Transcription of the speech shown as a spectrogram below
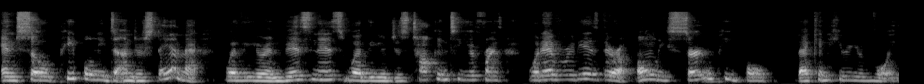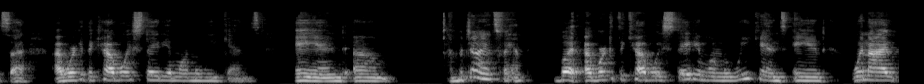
And so people need to understand that whether you're in business whether you're just talking to your friends whatever it is there are only certain people that can hear your voice. I, I work at the cowboy stadium on the weekends and um, i'm a giants fan but i work at the cowboy stadium on the weekends and when i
